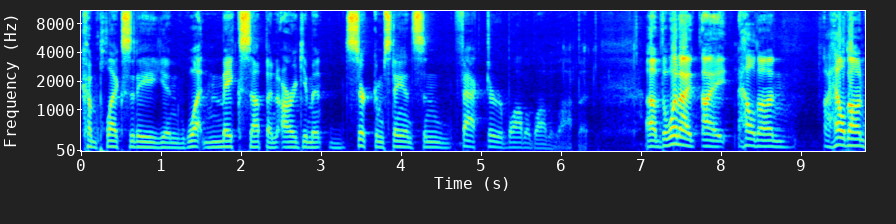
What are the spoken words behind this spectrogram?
complexity and what makes up an argument, circumstance and factor, blah blah blah blah blah. But um, the one I I held on. I held on.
